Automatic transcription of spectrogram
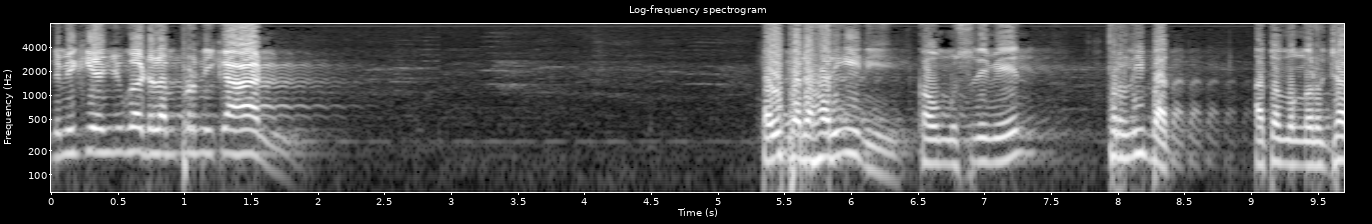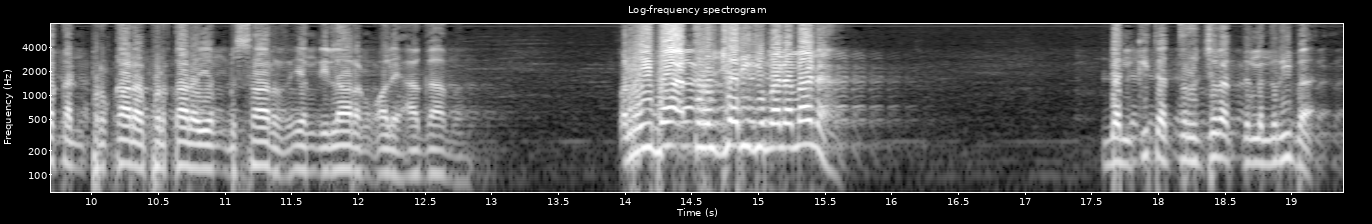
Demikian juga dalam pernikahan, Tapi pada hari ini kaum muslimin terlibat atau mengerjakan perkara-perkara yang besar yang dilarang oleh agama. Riba terjadi di mana-mana. Dan kita terjerat dengan riba.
